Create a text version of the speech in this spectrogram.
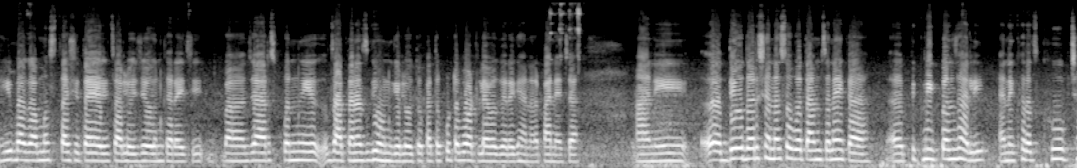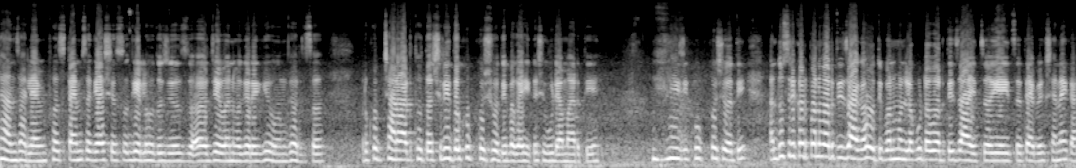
ही बघा मस्त अशी तयारी चालू आहे जेवण करायची. जार्स पण जातानाच घेऊन गेलो होतो का तर कुठं बॉटल्या वगैरे घेणार पाण्याच्या. आणि देवदर्शनासोबत आमचं नाही का पिकनिक पण झाली आणि खरंच खूप छान झाली. आम्ही फर्स्ट टाईम सगळे असेच गेलो होतो जे जेवण वगैरे घेऊन घरचं. तर खूप छान वाटत होतं. श्री तर खूप खुश होती बघा ही कशी उड्या मारते ही खूप खुश होती. आणि दुसरीकडे पण वरती जागा होती पण म्हणलं कुठं वरती जायचं यायचं त्यापेक्षा नाही का?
